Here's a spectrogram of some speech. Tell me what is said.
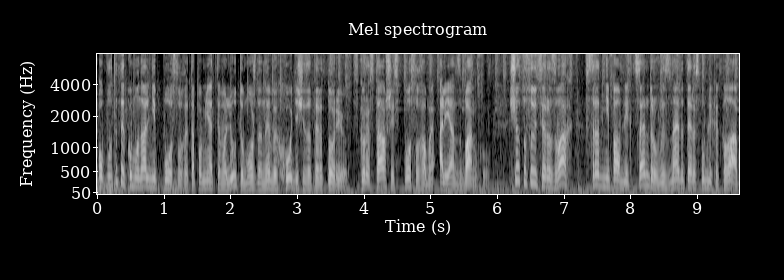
оплатити комунальні послуги та поміняти валюту можна не виходячи за територію, скориставшись послугами Альянсбанку. Що стосується розваг, всередині паблік центру ви знайдете Республіка Клаб,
